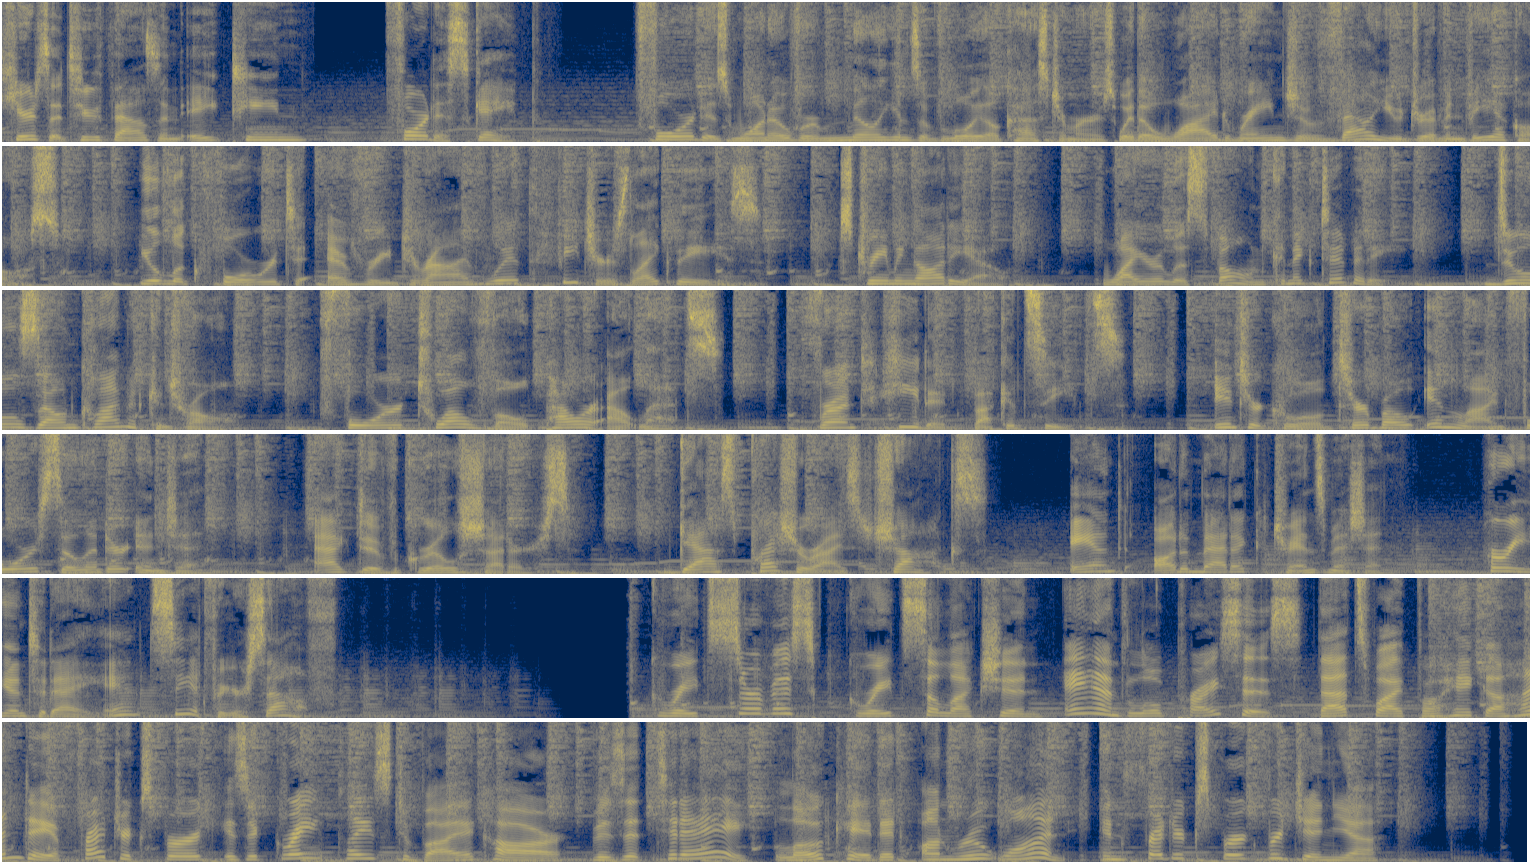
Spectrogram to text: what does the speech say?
Here's a 2018 Ford Escape. Ford has won over millions of loyal customers with a wide range of value driven vehicles. You'll look forward to every drive with features like these streaming audio, wireless phone connectivity, dual zone climate control, four 12 volt power outlets, front heated bucket seats, intercooled turbo inline four cylinder engine, active grille shutters, gas pressurized shocks, and automatic transmission. Hurry in today and see it for yourself. Great service, great selection, and low prices. That's why Pohanka Hyundai of Fredericksburg is a great place to buy a car. Visit today, located on Route 1 in Fredericksburg, Virginia.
